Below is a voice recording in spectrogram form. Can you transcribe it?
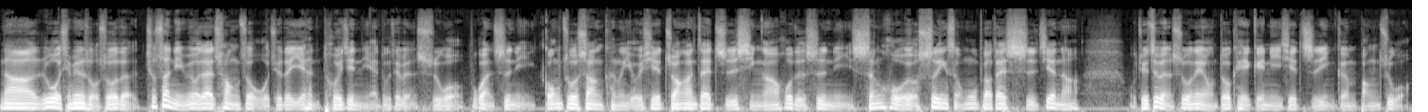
那如果前面所说的，就算你没有在创作，我觉得也很推荐你来读这本书哦。不管是你工作上可能有一些专案在执行啊，或者是你生活有设定什么目标在实践啊，我觉得这本书的内容都可以给你一些指引跟帮助哦。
